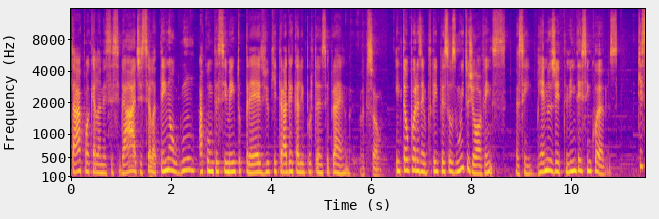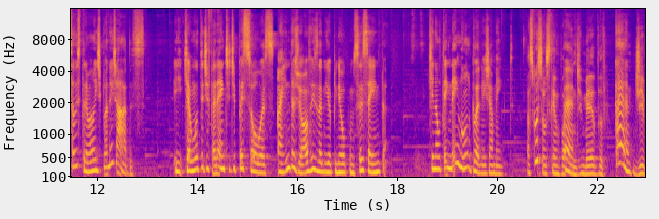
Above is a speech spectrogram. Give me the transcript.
tá com aquela necessidade, se ela tem algum acontecimento prévio que traga aquela importância para ela. Reflexão. Então, por exemplo, tem pessoas muito jovens, assim, menos de 35 anos, que são extremamente planejadas. E que é muito diferente de pessoas ainda jovens, na minha opinião, com 60, que não tem nenhum planejamento. As pessoas têm um pouco É. de medo É, de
